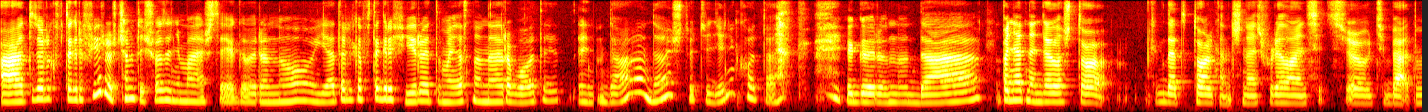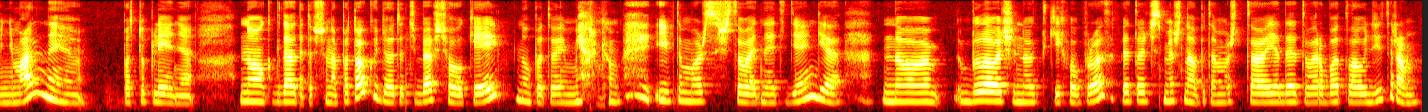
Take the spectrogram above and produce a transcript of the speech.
а ты только фотографируешь, чем ты еще занимаешься? Я говорю, ну, я только фотографирую, это моя основная работа. И да, да, что тебе денег хватает? Я говорю, ну да. Понятное дело, что когда ты только начинаешь фрилансить, э, у тебя минимальные поступления, но когда это все на поток идет, у тебя все окей, ну, по твоим меркам, и ты можешь существовать на эти деньги. Но было очень много таких вопросов, и это очень смешно, потому что я до этого работала аудитором,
